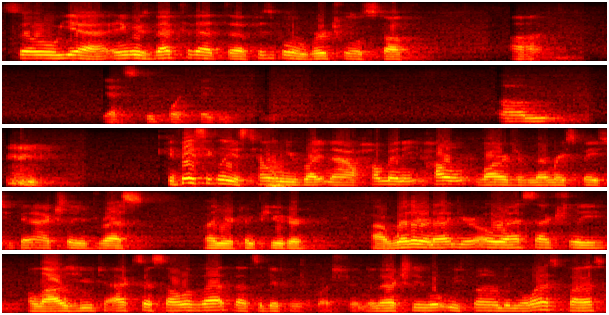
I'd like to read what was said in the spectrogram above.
So yeah, anyways, back to that uh, physical and virtual stuff. Uh, yes, good point. Thank you. Um, it basically is telling you right now how many, how large of memory space you can actually address on your computer. Uh, whether or not your OS actually allows you to access all of that, that's a different question. And actually what we found in the last class,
